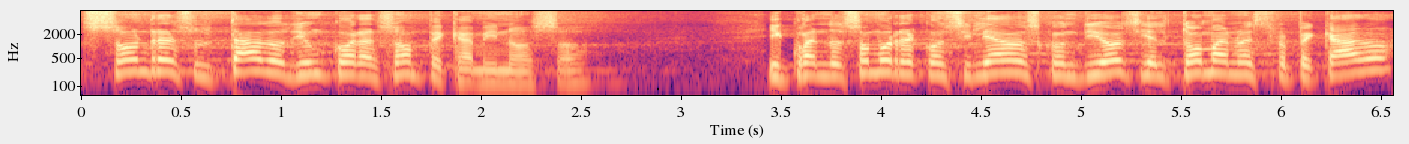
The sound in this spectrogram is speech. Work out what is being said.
son resultado de un corazón pecaminoso. Y cuando somos reconciliados con Dios y Él toma nuestro pecado,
